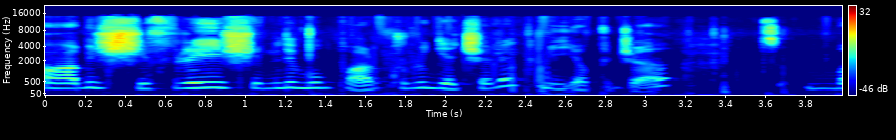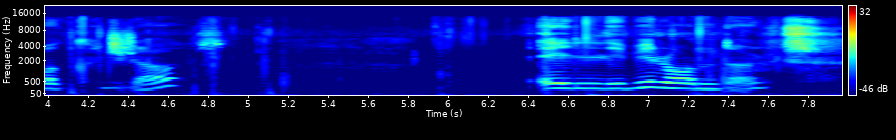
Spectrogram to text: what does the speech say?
Abi şifreyi şimdi bu parkuru geçerek mi yapacağız? Bakacağız. 51 14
